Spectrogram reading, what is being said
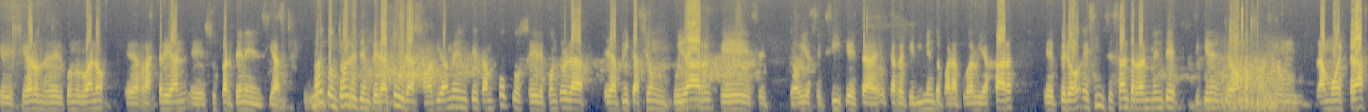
que llegaron desde el conurbano eh, rastrean sus pertenencias. No hay control de temperatura, llamativamente, tampoco se les controla la aplicación Cuidar, que todavía se exige este requerimiento para poder viajar, pero es incesante realmente, si quieren, le vamos haciendo la muestra,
